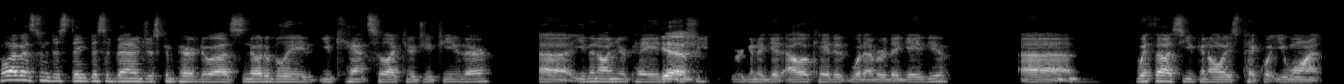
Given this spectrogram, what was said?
Colab has some distinct disadvantages compared to us. Notably, you can't select your GPU there. Uh, even on your paid yeah. sheet, you're going to get allocated whatever they gave you. Uh, mm-hmm. With us, you can always pick what you want.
